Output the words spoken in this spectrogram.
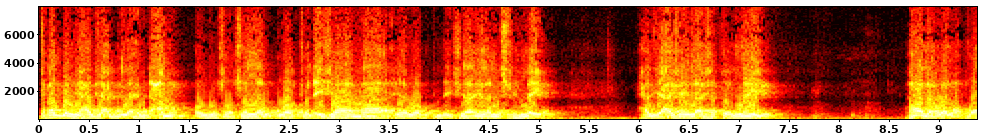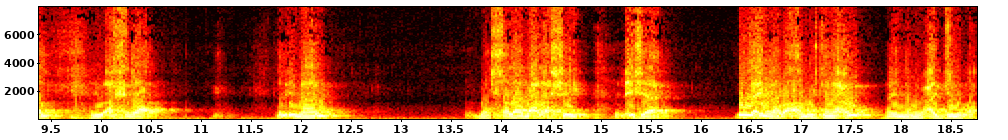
تقدم في حديث عبد الله بن عمرو قوله صلى الله عليه وسلم وقت العشاء ما إلى وقت العشاء إلى نصف الليل. حديث عائشة إلى شطر الليل. هذا هو الأفضل أن يؤخر الإمام والصلاة بعض الشيء للعشاء إلا إذا رآهم اجتمعوا فإنه يعجلها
